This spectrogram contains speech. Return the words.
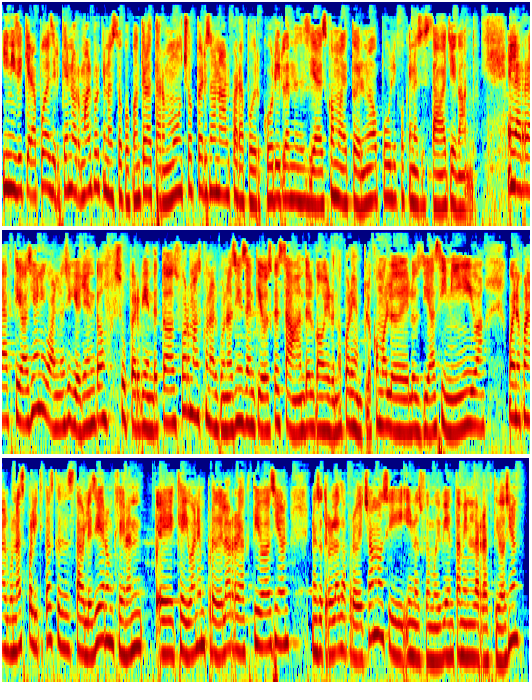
y ni siquiera puedo decir que normal porque nos tocó contratar mucho personal para poder cubrir las necesidades como de todo el nuevo público que nos estaba llegando. En la reactivación igual nos siguió yendo súper bien de todas formas con algunos incentivos que estaban dando el gobierno, por ejemplo, como lo de los días sin IVA, bueno, con algunas políticas que se establecieron que eran eh, que iban en pro de la reactivación, nosotros las aprovechamos y nos fue muy bien también en la reactivación.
